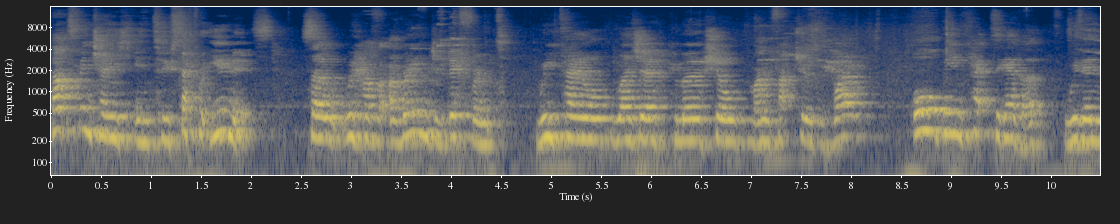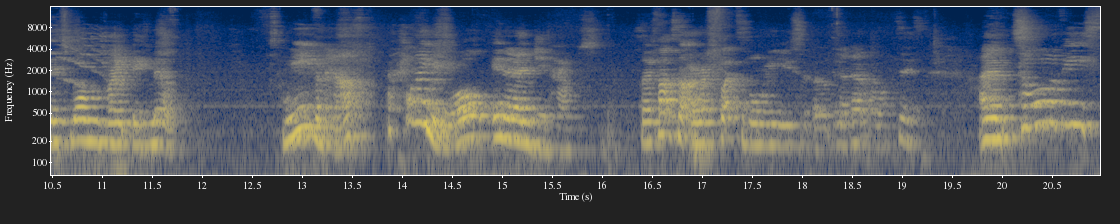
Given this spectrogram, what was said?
That's been changed into separate units. So we have a range of different retail, leisure, commercial, manufacturers as well, all being kept together within this one great big mill. We even have a climbing wall in an engine house. So if that's not a reflectable reuse of a building, I don't know what is. Um, so all of these,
